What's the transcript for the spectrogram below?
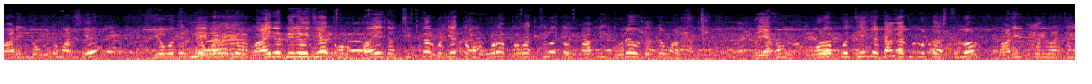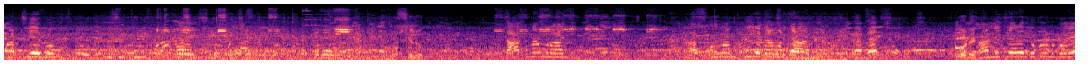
বাড়ির লোককে মারছে। যে ওরা যখন বাইরে বের হয়েছে তখন ভয়ে যখন চিৎকার করছে তখন ওরা পালাচ্ছিল তখন পাবলিক ধরে ওদেরকে মারছে। তো এখন ওরা বলছে যে ডাকাতি করতে আসছিল বাড়ির পরিবারকে মারছে এবং কিছু ছিল। ডাক নাম রাজু। আসল নাম কি এটা আমার জানা নেই। ব্যবসা করে ফার্নিচারের দোকান করে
